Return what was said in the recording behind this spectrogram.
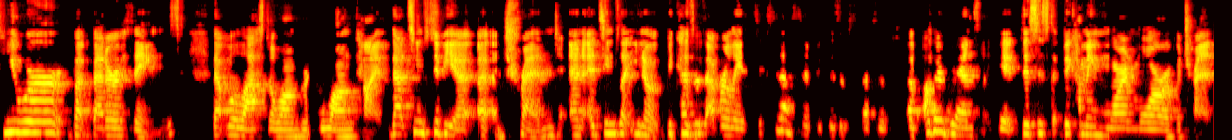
fewer but better things that will last a longer, long time. That seems to be a, a trend, and it seems like you know because of Everlane's success and because of of, of other brands like it, this is becoming more and more of a trend.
